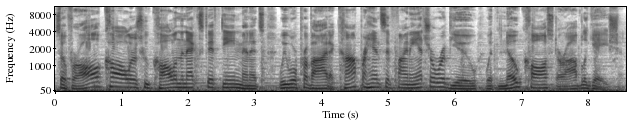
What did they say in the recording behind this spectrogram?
So, for all callers who call in the next 15 minutes, we will provide a comprehensive financial review with no cost or obligation.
